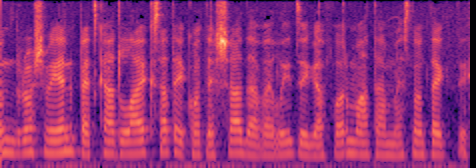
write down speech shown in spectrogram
un droši vien pēc kāda laika satiekoties šādā vai līdzīgā formātā, mēs noteikti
